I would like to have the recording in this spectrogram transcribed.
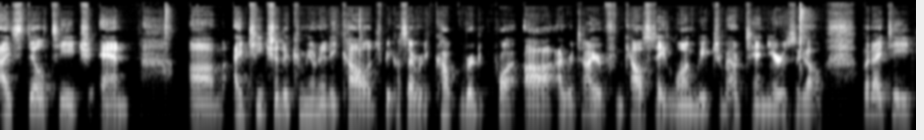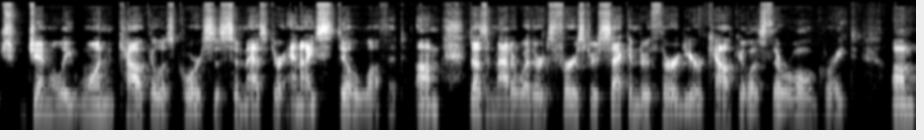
I still teach, and um, I teach at a community college because I, uh, I retired from Cal State Long Beach about 10 years ago. But I teach generally one calculus course a semester, and I still love it. Um, doesn't matter whether it's first or second or third year calculus, they're all great. Um,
